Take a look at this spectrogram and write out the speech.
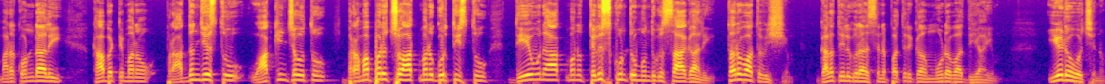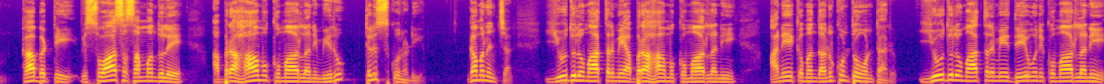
మనకు ఉండాలి కాబట్టి మనం ప్రార్థన చేస్తూ వాక్యం చదువుతూ భ్రమపరుచు ఆత్మను గుర్తిస్తూ దేవుని ఆత్మను తెలుసుకుంటూ ముందుకు సాగాలి. తరువాత విషయం. గలతెలుగు రాసిన పత్రిక మూడవ అధ్యాయం ఏడవ వచనం. కాబట్టి విశ్వాస సంబంధులే అబ్రహాము కుమారులని మీరు తెలుసుకునడి. గమనించాలి. యూదులు మాత్రమే అబ్రహాము కుమారులని అనేక మంది అనుకుంటూ ఉంటారు. యూదులు మాత్రమే దేవుని కుమారులని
